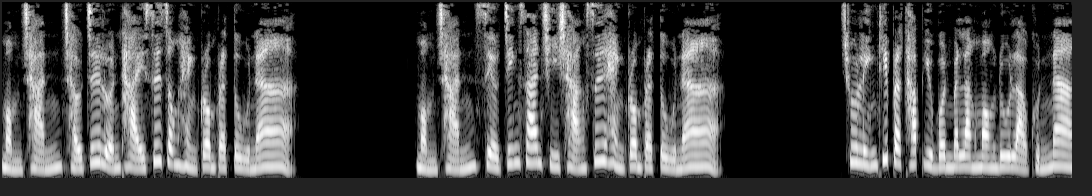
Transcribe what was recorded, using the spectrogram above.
หม่อมฉันเฉาจื้อหลวนไทยซื่อจงแห่งกรมประตูหน้า หม่อมฉันเสี่ยวจิ้งซ่านฉีช้างซื่อแห่งกรมประตูหน้า ชูหลิงที่ประทับอยู่บนบัลลังก์มองดูเหล่าขุนนาง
